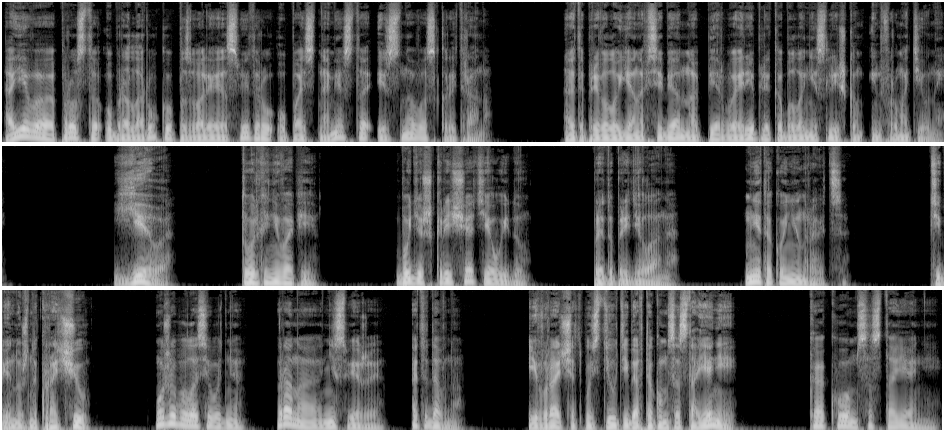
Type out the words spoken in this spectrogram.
А Ева просто убрала руку, позволяя свитеру упасть на место и снова скрыть рану. Это привело Яна в себя, но первая реплика была не слишком информативной. «Ева!» «Только не вопи. Будешь кричать, я уйду», — предупредила она. «Мне такое не нравится». «Тебе нужно к врачу». «Уже была сегодня. Рана не свежая. Это давно». «И врач отпустил тебя в таком состоянии?» «Каком состоянии?»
